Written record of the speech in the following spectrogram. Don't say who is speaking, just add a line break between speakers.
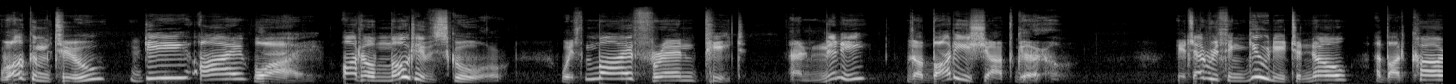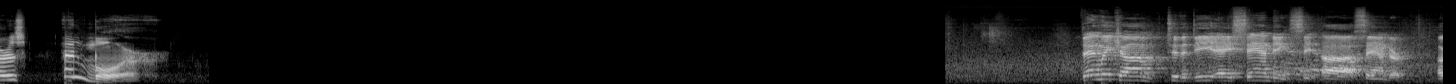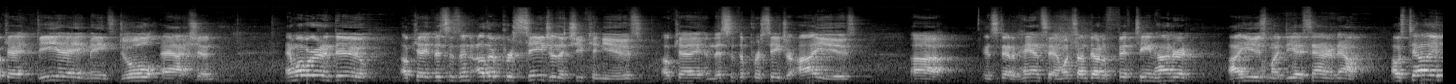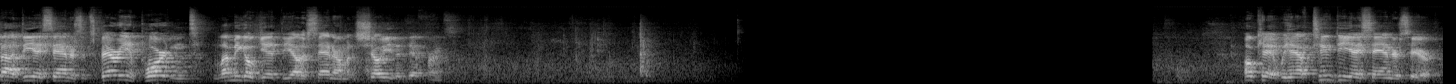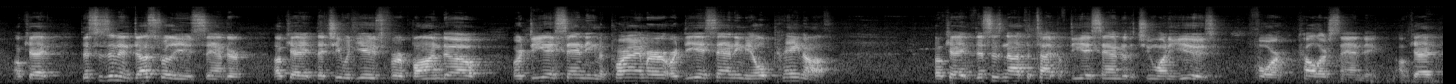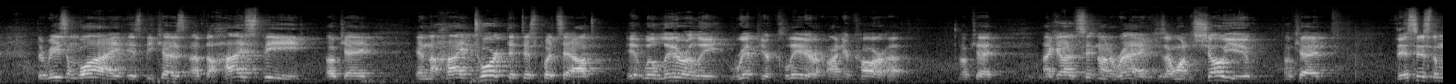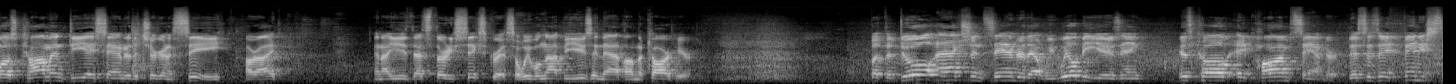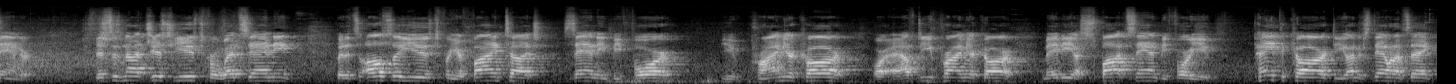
Welcome to DIY Automotive School with my friend Pete and Minnie, the body shop girl. It's everything you need to know about cars and more.
Then we come to the DA sanding uh, sander. Okay, DA means dual action. And what we're going to do, okay, this is another procedure that you can use, okay, and this is the procedure I use uh, instead of hand sand. Once I'm done with 1500, I use my DA sander. Now, I was telling you about DA sanders. It's very important. Let me go get the other sander. I'm going to show you the difference. Okay, we have two DA sanders here, okay? This is an industrial use sander, okay, that you would use for Bondo or DA sanding the primer or DA sanding the old paint off. Okay, this is not the type of DA sander that you want to use for color sanding, okay? The reason why is because of the high speed, okay, and the high torque that this puts out, it will literally rip your clear on your car up, okay? I got it sitting on a rag because I wanted to show you, okay, this is the most common DA sander that you're going to see, all right? And I use, that's 36 grit, so we will not be using that on the car here. But the dual action sander that we will be using is called a palm sander. This is a finish sander. This is not just used for wet sanding, but it's also used for your fine touch sanding before you prime your car or after you prime your car. Maybe a spot sand before you paint the car. Do you understand what I'm saying?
